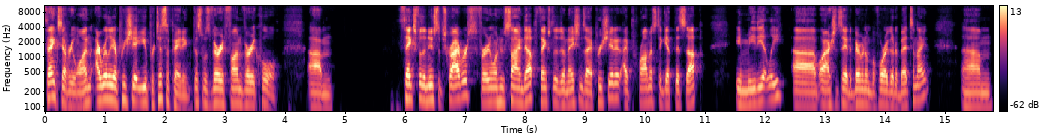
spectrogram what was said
thanks everyone. I really appreciate you participating. This was very fun, very cool. Um, thanks for the new subscribers. For anyone who signed up, thanks for the donations. I appreciate it. I promise to get this up immediately, uh, or I should say, the bare minimum before I go to bed tonight. Um,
